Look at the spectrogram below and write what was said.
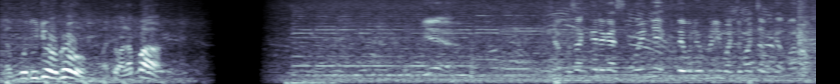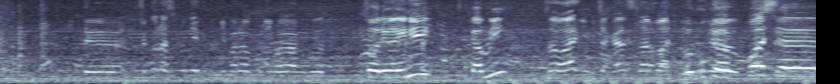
Dah pukul 7 bro. Patut lapar. Yeah Siapa sangka dengan RM10 kita boleh beli macam-macam kat Farah Kita cukuplah RM10 kita pergi Farah beli barang apa So dengan ini kami So, hari ini ucapkan selamat berbuka puasa.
